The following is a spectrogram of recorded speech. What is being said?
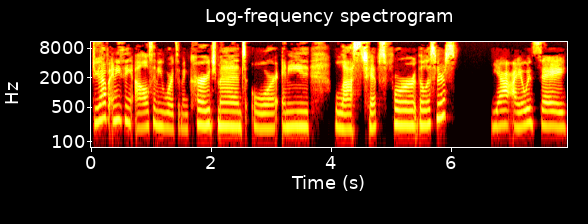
Do you have anything else, any words of encouragement or any last tips for the listeners? Yeah, I would say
